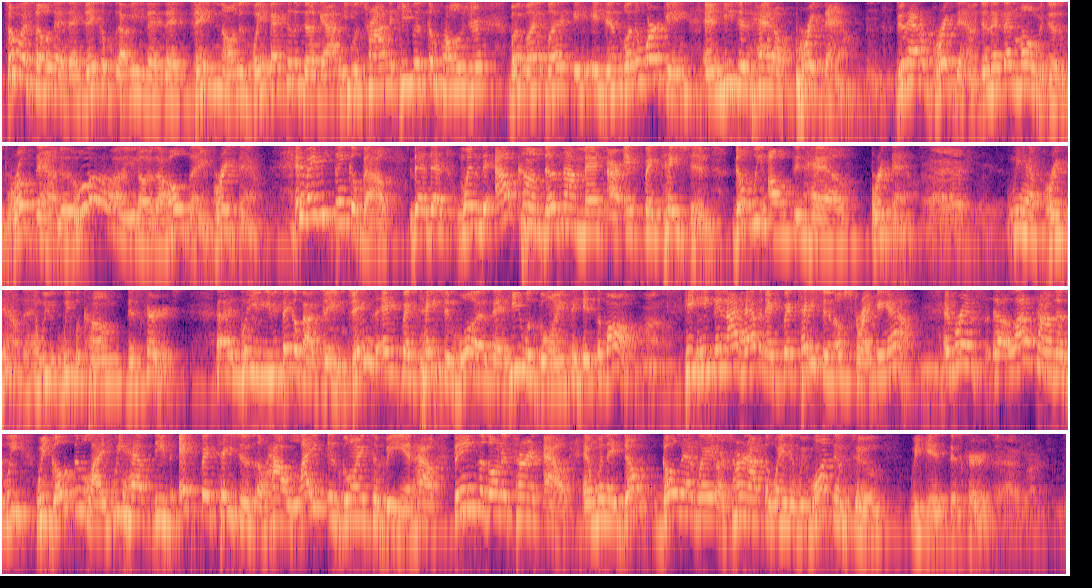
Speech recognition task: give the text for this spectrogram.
So much so that, that Jacob, I mean, that, that Jaden on his way back to the dugout, he was trying to keep his composure, but but but it, it just wasn't working, and he just had a breakdown. Just had a breakdown. Just at that moment, just broke down. Just, whoa, you know, the whole thing, breakdown. And it made me think about that, that when the outcome does not match our expectation, don't we often have breakdowns? We have breakdowns and we, we become discouraged. Uh, when you, you, think about Jaden, Jaden's expectation was that he was going to hit the ball. Uh-huh. He, he did not have an expectation of striking out. Mm-hmm. And friends, a lot of times as we, we go through life, we have these expectations of how life is going to be and how things are going to turn out. And when they don't go that way or turn out the way that we want them to, we get discouraged.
